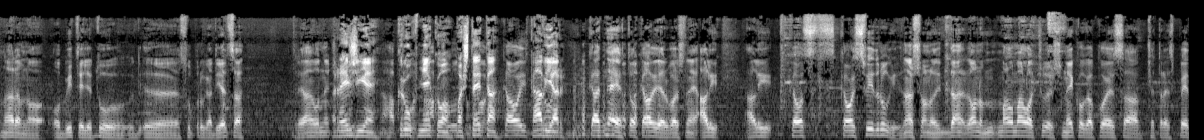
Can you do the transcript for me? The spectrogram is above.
Naravno, obitelj je tu, e, supruga, djeca. Treba Režije, kruh, mlijeko, pašteta, kao i- kavijar. Kad ne, to kavijar baš ne, ali, ali kao, kao i svi drugi, znaš, ono, da, ono, malo, malo čuješ nekoga ko je sa 45,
